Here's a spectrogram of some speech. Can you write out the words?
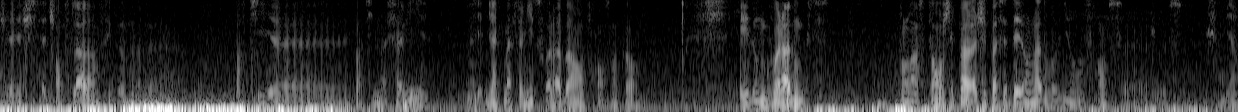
j'ai cette chance-là, -là, c'est comme euh, partie, euh, partie de ma famille. Et bien que ma famille soit là-bas en France encore. Et donc voilà, donc pour l'instant, j'ai pas, j'ai pas cet élan-là de revenir en France. Je, suis bien,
